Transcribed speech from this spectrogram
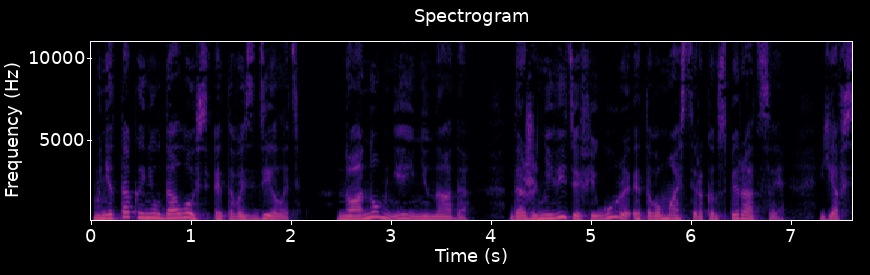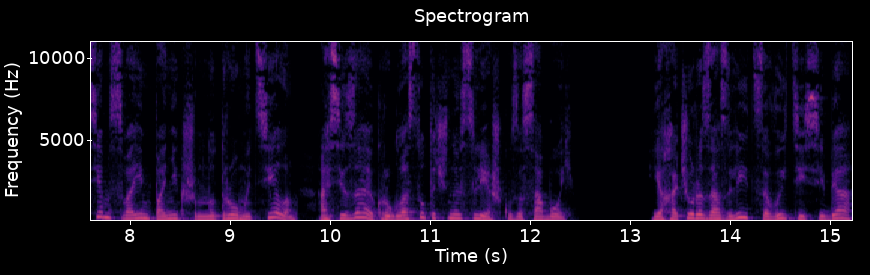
мне так и не удалось этого сделать. Но оно мне и не надо. Даже не видя фигуры этого мастера конспирации, я всем своим поникшим нутром и телом осязаю круглосуточную слежку за собой. Я хочу разозлиться, выйти из себя,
